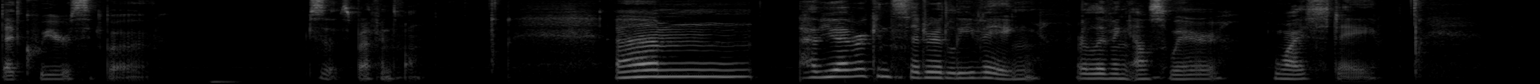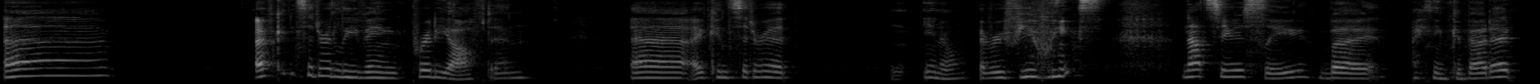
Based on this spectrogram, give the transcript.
d'être queer, c'est pas. C'est pas la fin du monde. Um, have you ever considered leaving or living elsewhere? Why stay? Uh, I've considered leaving pretty often. Uh, I consider it, you know, every few weeks. Not seriously, but I think about it.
